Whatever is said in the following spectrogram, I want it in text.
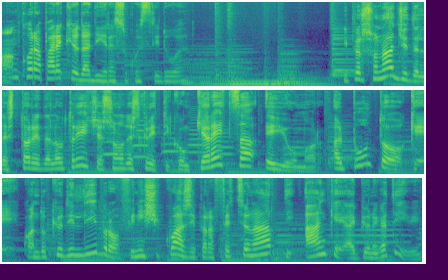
Ho ancora parecchio da dire su questi due. I personaggi delle storie dell'autrice sono descritti con chiarezza e humor, al punto che quando chiudi il libro finisci quasi per affezionarti anche ai più negativi.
